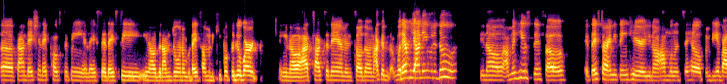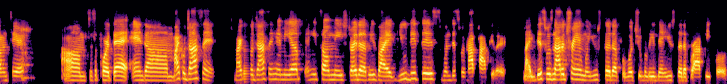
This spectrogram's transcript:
uh foundation, they posted me and they said they see, you know, that I'm doing it. They told me to keep up the good work. You know, I talked to them and told them I could whatever y'all need me to do. You know, I'm in Houston, so if they start anything here, you know, I'm willing to help and be a volunteer um, to support that. And um, Michael Johnson, Michael Johnson hit me up and he told me straight up, he's like, You did this when this was not popular. Like, this was not a trend when you stood up for what you believed in, you stood up for our people.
